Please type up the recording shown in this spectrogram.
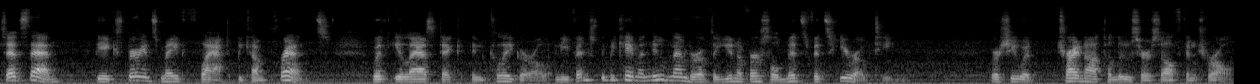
Since then, the experience made Flatt become friends with Elastic and Claygirl and eventually became a new member of the Universal Misfits hero team where she would try not to lose her self control.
